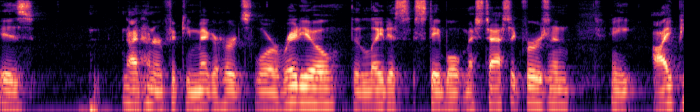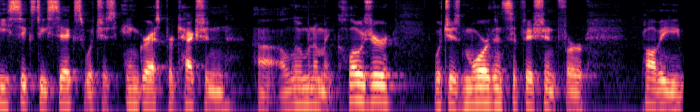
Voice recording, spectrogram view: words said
is 950 megahertz LoRa radio, the latest stable Meshtastic version a IP66, which is ingress protection uh, aluminum enclosure, which is more than sufficient for probably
